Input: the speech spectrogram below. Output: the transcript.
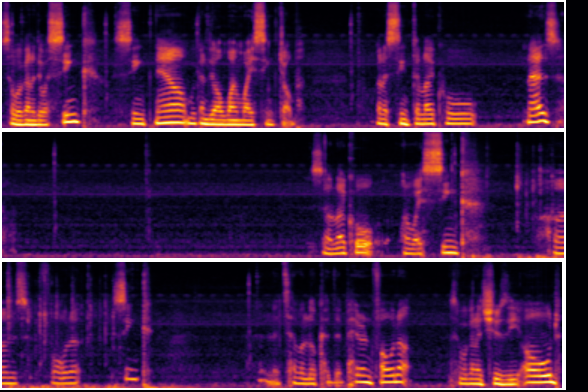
So we're going to do a sync sync now. We're going to do a one-way sync job. We're gonna sync the local NAS. So local one way sync homes folder sync let's have a look at the parent folder. So we're going to choose the old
